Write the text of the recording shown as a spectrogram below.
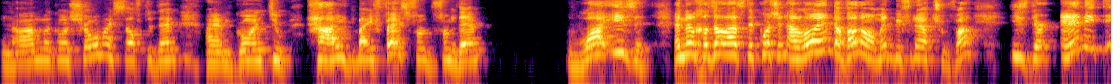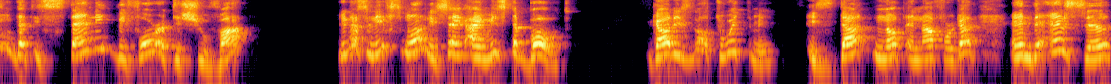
no, I'm not going to show myself to them. I am going to hide my face from, from them. Why is it? And then Chazal asks the question, is there anything that is standing before a teshuvah? In essence, if one is saying, I missed the boat, God is not with me, is that not enough for God? And the answer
